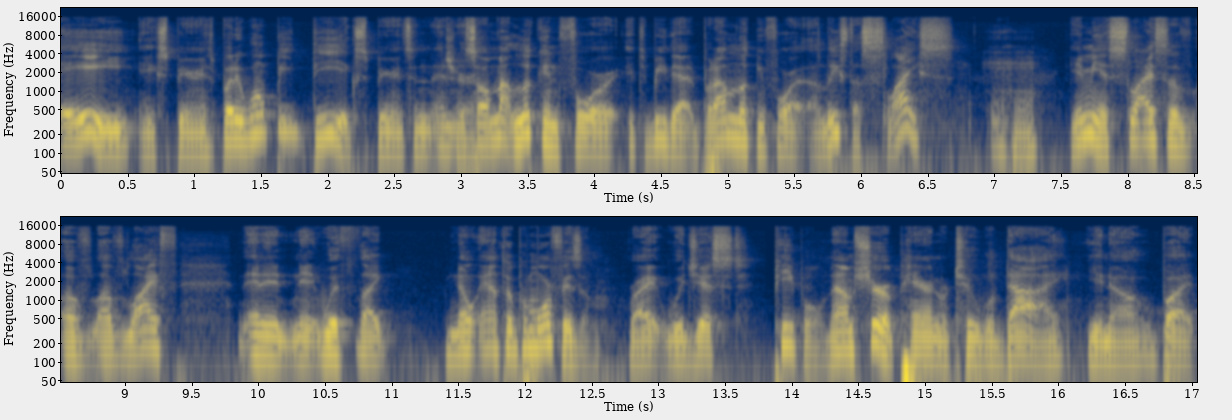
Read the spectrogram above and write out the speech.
a experience, but it won't be the experience. And, and so I'm not looking for it to be that, but I'm looking for at least a slice. Mm-hmm. Give me a slice of, of, of life and it, it with like no anthropomorphism, right? With just people. Now I'm sure a parent or two will die, you know, but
